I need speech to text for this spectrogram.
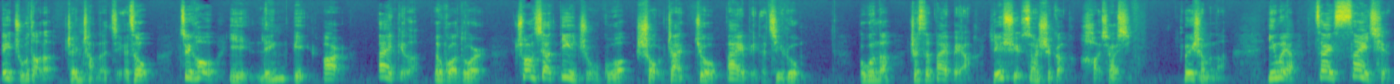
被主导了整场的节奏，最后以零比二败给了厄瓜多尔，创下地主国首战就败北的记录。不过呢，这次败北啊，也许算是个好消息。为什么呢？因为啊，在赛前。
